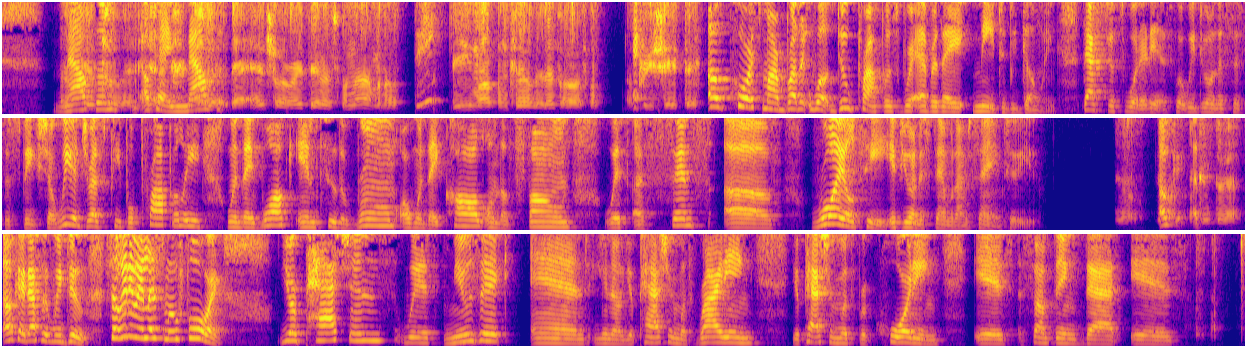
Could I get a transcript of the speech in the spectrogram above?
Malcolm, okay, Malcolm. That intro right there is phenomenal. Thank you. Malcolm Taylor, that's awesome. Appreciate that. Of course, my brother. Well, do propers wherever they need to be going. That's just what it is. What we do on the Sister Speak show. We address people properly when they walk into the room or when they call on the phone with a sense of royalty. If you understand what I'm saying to you. Yeah. Okay. That. Okay, that's what we do. So anyway, let's move forward. Your passions with music and you know your passion with writing your passion with recording is something that is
